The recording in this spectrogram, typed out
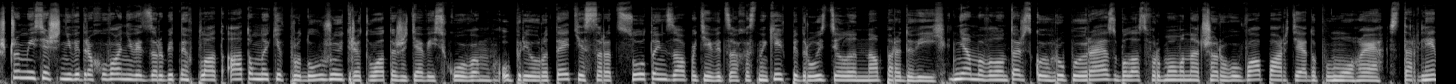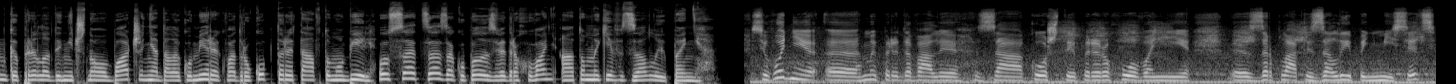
Щомісячні відрахування від заробітних плат атомників продовжують рятувати життя військовим. У пріоритеті серед сотень запитів від захисників підрозділи на передовій. Днями волонтерською групою РЕС була сформована чергова партія допомоги: старлінки, прилади нічного бачення, далекоміри, квадрокоптери та автомобіль. Усе це закупили з відрахувань атомників за липень. Сьогодні е, ми передавали за кошти перераховані е, зарплати за липень місяць,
